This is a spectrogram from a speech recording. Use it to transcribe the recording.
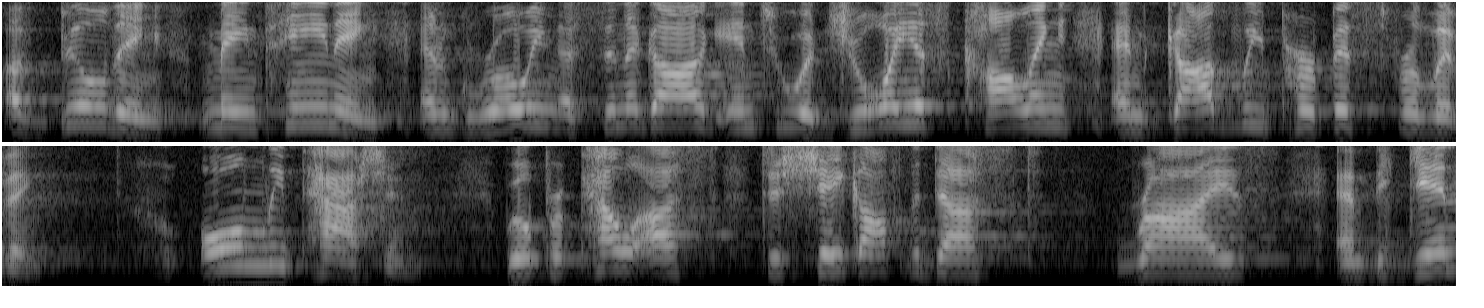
of building, maintaining, and growing a synagogue into a joyous calling and godly purpose for living. Only passion will propel us to shake off the dust, rise, and begin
